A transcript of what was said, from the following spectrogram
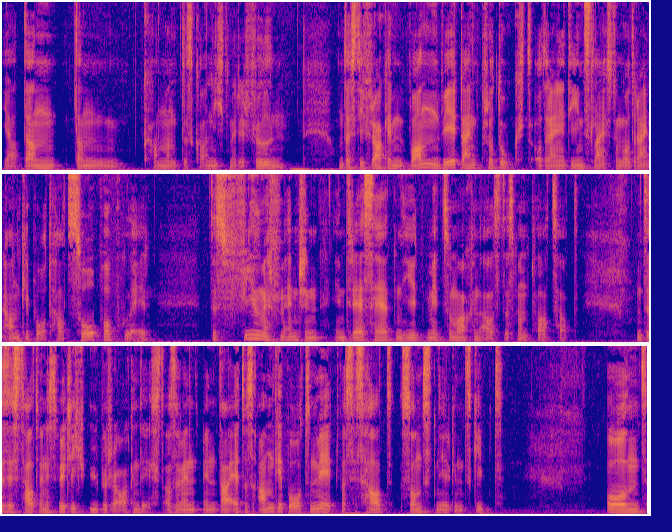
ja, dann, dann kann man das gar nicht mehr erfüllen. Und da ist die Frage, wann wird ein Produkt oder eine Dienstleistung oder ein Angebot halt so populär, dass viel mehr Menschen Interesse hätten, hier mitzumachen, als dass man Platz hat. Und das ist halt, wenn es wirklich überragend ist. Also wenn, wenn da etwas angeboten wird, was es halt sonst nirgends gibt. Und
